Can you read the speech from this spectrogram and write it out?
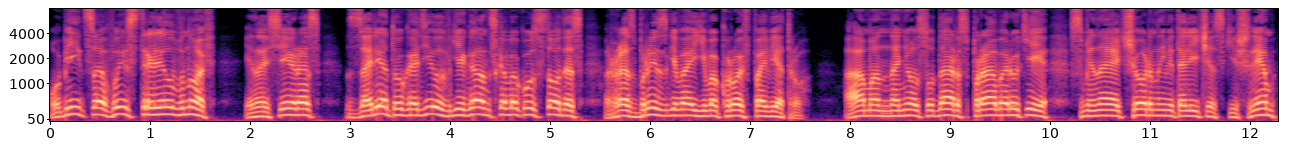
Убийца выстрелил вновь, и на сей раз заряд угодил в гигантского кустодес, разбрызгивая его кровь по ветру. Амон нанес удар с правой руки, сминая черный металлический шлем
